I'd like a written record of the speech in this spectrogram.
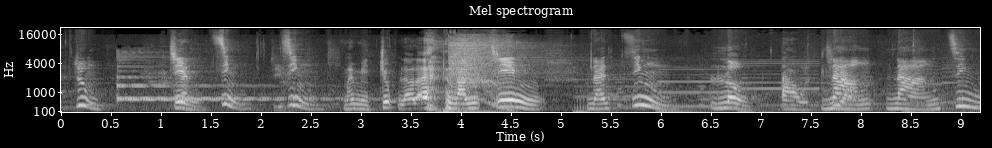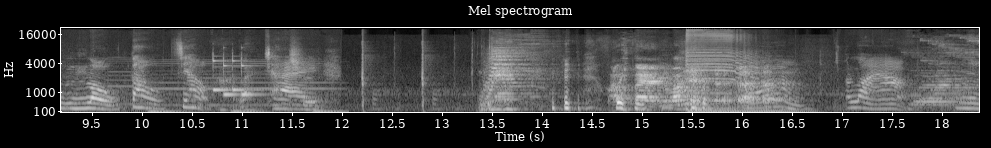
ำจุ่มจิ้ม จิ้มจิ้มไม่มีจุ๊บแล้วแหละ น้ำจิ้ม 南京楼 เต้าเจี้ยว 南南京楼道教ใช่ ปากแตกแล้ววะเนี่ย อืมอร่อยอ่ะอืม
